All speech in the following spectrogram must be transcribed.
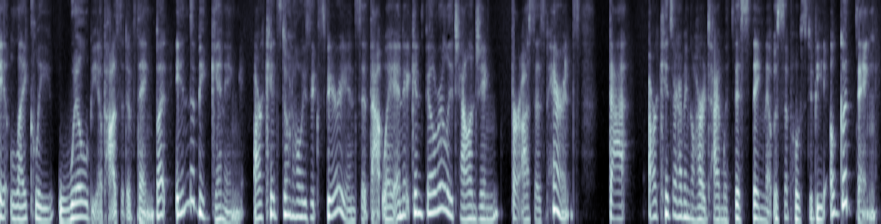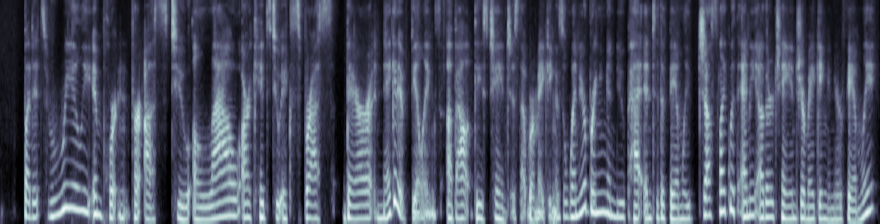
it likely will be a positive thing. But in the beginning, our kids don't always experience it that way. And it can feel really challenging for us as parents that our kids are having a hard time with this thing that was supposed to be a good thing. But it's really important for us to allow our kids to express their negative feelings about these changes that we're making. So when you're bringing a new pet into the family, just like with any other change you're making in your family,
